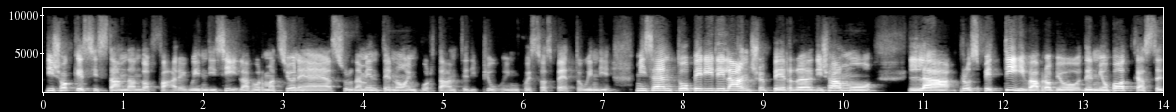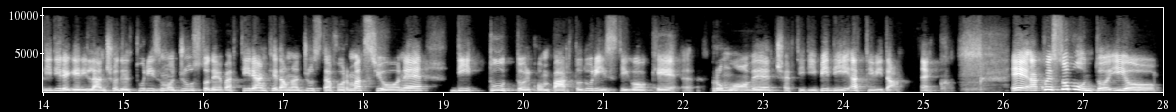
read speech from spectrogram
di ciò che si sta andando a fare. Quindi sì, la formazione è assolutamente no importante di più in questo aspetto. Quindi mi sento per il rilancio e per, diciamo, la prospettiva proprio del mio podcast di dire che il rilancio del turismo giusto deve partire anche da una giusta formazione di tutto il comparto turistico che eh, promuove certi tipi di attività. Ecco. E a questo punto io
